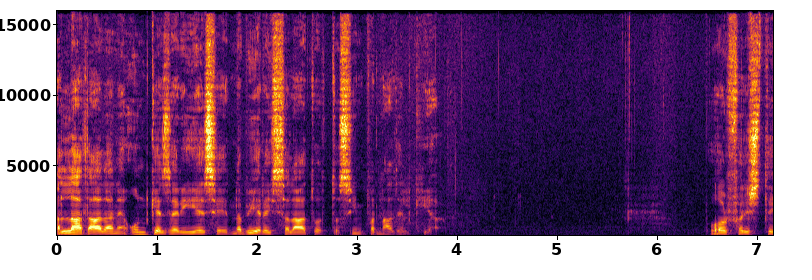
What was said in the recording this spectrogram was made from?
اللہ تعالیٰ نے ان کے ذریعے سے نبی علیہ السلاۃ و تسیم پر نازل کیا۔ اور فرشتے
